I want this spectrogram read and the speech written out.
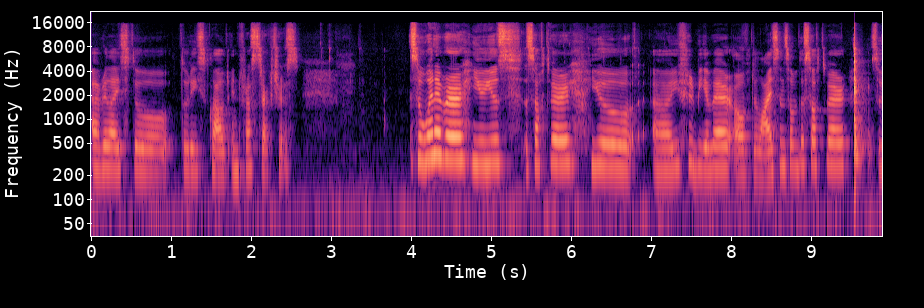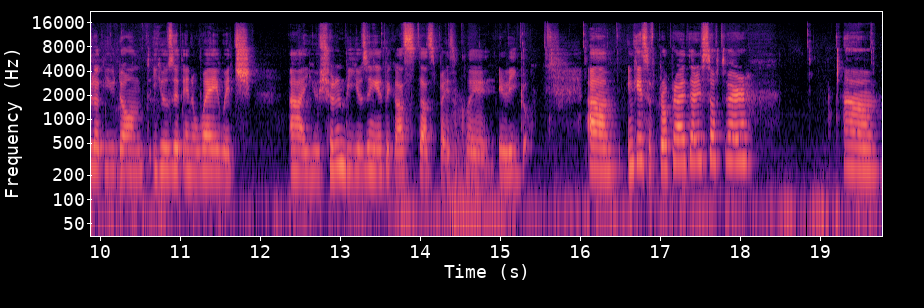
uh, relates to, to these cloud infrastructures. So whenever you use software, you uh, you should be aware of the license of the software so that you don't use it in a way which uh, you shouldn't be using it because that's basically illegal. Um, in case of proprietary software, um,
